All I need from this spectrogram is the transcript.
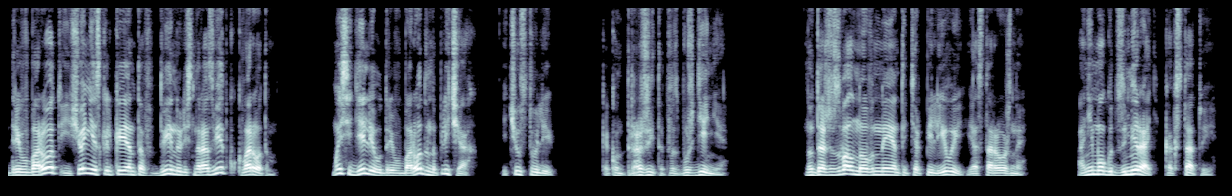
Древоборот и еще несколько энтов двинулись на разведку к воротам. Мы сидели у Древоборода на плечах и чувствовали, как он дрожит от возбуждения. Но даже взволнованные энты терпеливы и осторожны. Они могут замирать, как статуи.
